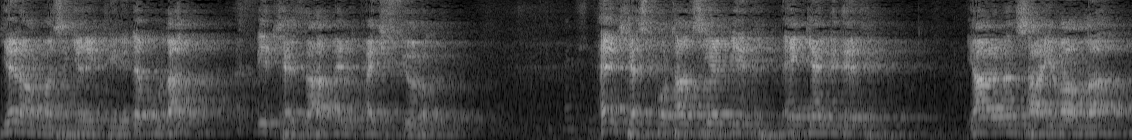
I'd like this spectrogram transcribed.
yer alması gerektiğini de buradan bir kez daha belirtmek istiyorum. Herkes potansiyel bir engellidir. Yarının sahibi Allah.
